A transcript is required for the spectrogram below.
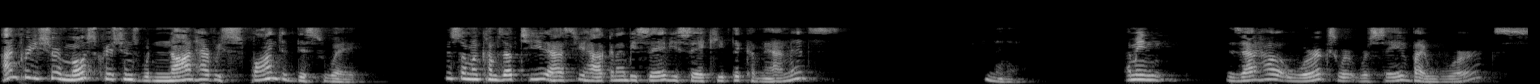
I'm pretty sure most Christians would not have responded this way. If someone comes up to you, asks you, How can I be saved? You say, Keep the commandments. Wait a minute. I mean, is that how it works? We're, we're saved by works?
